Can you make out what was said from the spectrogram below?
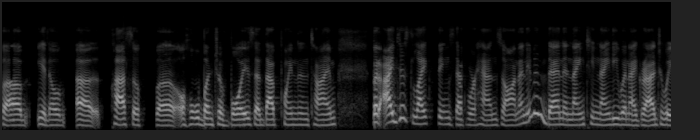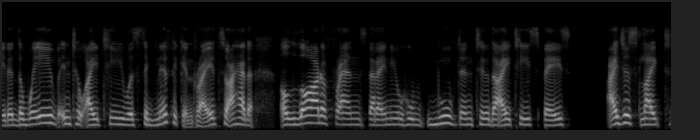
uh, you know, a class of uh, a whole bunch of boys at that point in time but I just liked things that were hands on. And even then in 1990, when I graduated, the wave into IT was significant, right? So I had a, a lot of friends that I knew who moved into the IT space. I just liked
